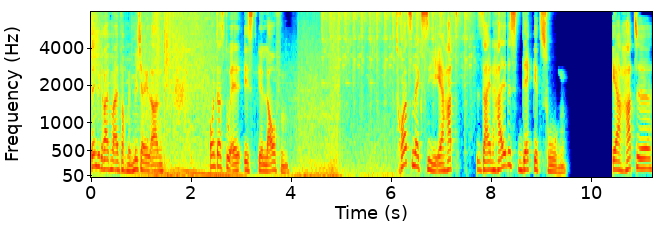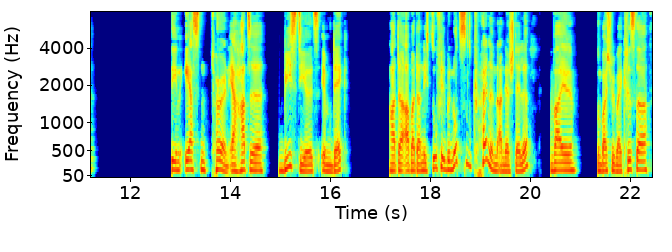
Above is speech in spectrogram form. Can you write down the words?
denn wir greifen einfach mit Michael an und das Duell ist gelaufen. Trotz Maxi, er hat sein halbes Deck gezogen. Er hatte den ersten Turn. Er hatte Bestials im Deck, hatte aber dann nicht so viel benutzen können an der Stelle, weil zum Beispiel bei Christa,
